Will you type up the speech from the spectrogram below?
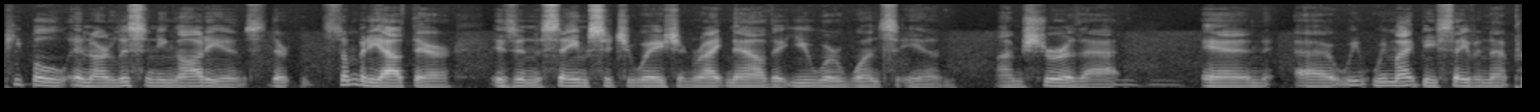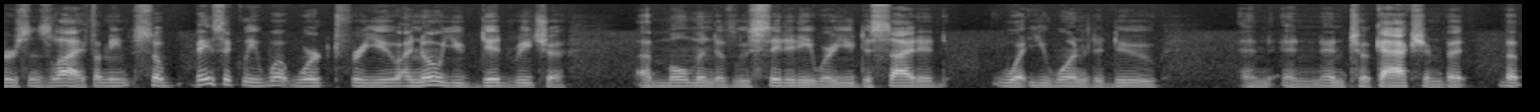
people in our listening audience, there somebody out there is in the same situation right now that you were once in. I'm sure of that, and uh, we we might be saving that person's life. I mean, so basically, what worked for you? I know you did reach a a moment of lucidity where you decided what you wanted to do, and and then took action, but But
